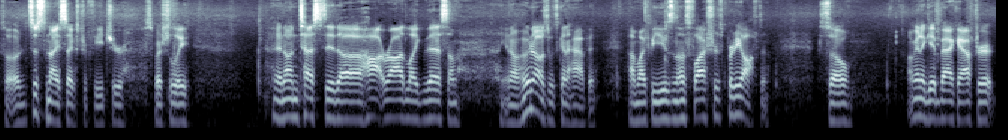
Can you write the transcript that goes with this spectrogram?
So it's just a nice extra feature, especially an untested uh, hot rod like this. I'm, you know, who knows what's going to happen. I might be using those flashers pretty often. So I'm going to get back after it,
